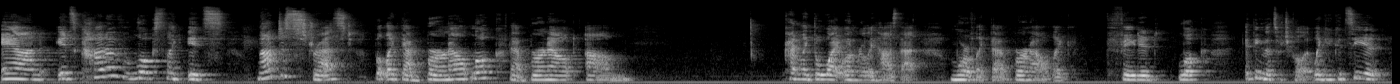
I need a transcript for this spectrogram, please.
And it's kind of looks like it's not distressed, but like that burnout look, that burnout, um, kind of like the white one really has that more of like that burnout, like faded look. I think that's what you call it. Like you could see it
